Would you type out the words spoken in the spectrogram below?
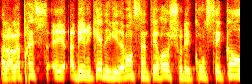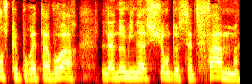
Alors la presse américaine évidemment s'interroge sur les conséquences que pourrait avoir la nomination de cette femme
